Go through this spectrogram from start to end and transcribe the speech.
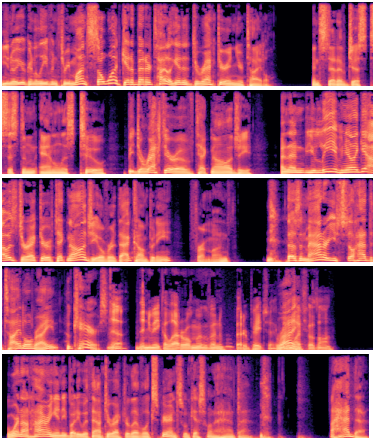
you know you're going to leave in three months. So what? Get a better title. Get a director in your title instead of just system analyst two. Be director of technology. And then you leave and you're like, yeah, I was director of technology over at that company for a month. Doesn't matter. You still had the title, right? Who cares? Yeah. Then you make a lateral move and a better paycheck. Right. And life goes on. We're not hiring anybody without director level experience. Well, guess what? I had that. I had that.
